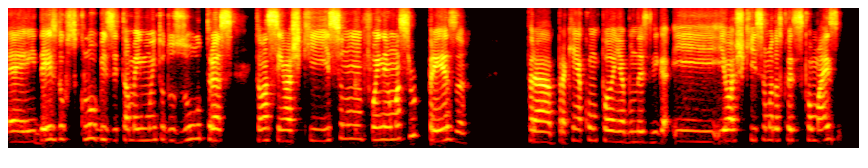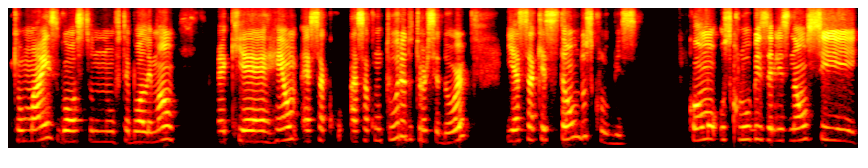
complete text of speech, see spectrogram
é, e desde os clubes e também muito dos ultras. Então, assim, eu acho que isso não foi nenhuma surpresa para quem acompanha a Bundesliga. E, e, eu acho que isso é uma das coisas que eu mais, que eu mais gosto no futebol alemão, é que é real, essa, essa cultura do torcedor e essa questão dos clubes como os clubes eles não se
